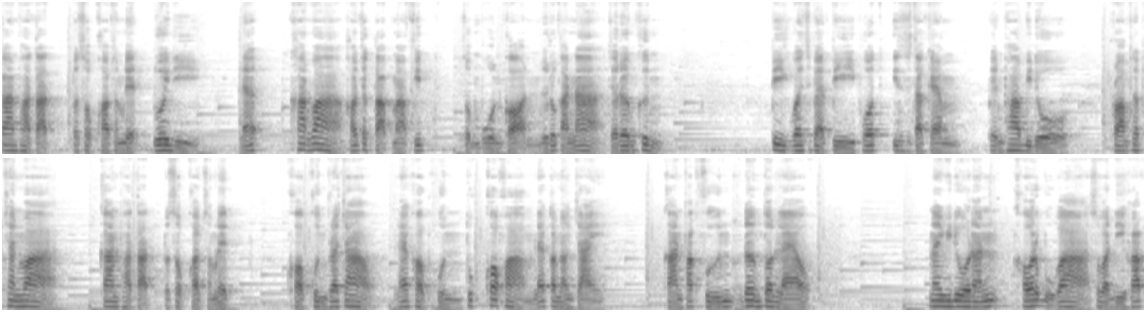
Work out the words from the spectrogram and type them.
การผ่าตัดประสบความสำเร็จด้วยดี และคาดว่าเขาจะกลับมาฟิตสมบูรณ์ก่อนฤดูกาลหน้าจะเริ่มขึ้น ปีกวัย 18 ปีโพสต์อินสตาแกรมเป็นภาพวิดีโอพร้อมแคปชั่นว่า การผ่าตัดประสบความสำเร็จ ขอบคุณพระเจ้า และขอบคุณทุกข้อความและกำลังใจ การพักฟื้นเริ่มต้นแล้ว ในวิดีโอนั้นเขาระบุว่าสวัสดีครับ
